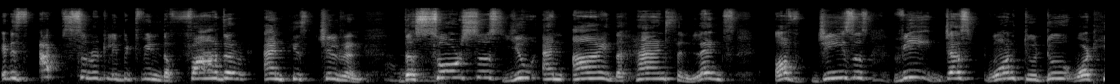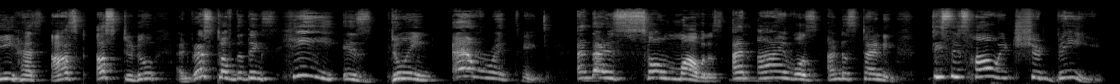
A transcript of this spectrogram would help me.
It is absolutely between the Father and his children. The sources, you and I, the hands and legs, of Jesus. We just want to do what he has asked us to do and rest of the things he is doing everything. And that is so marvelous. And I was understanding this is how it should be.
